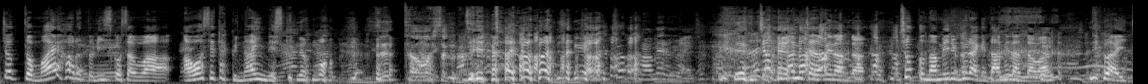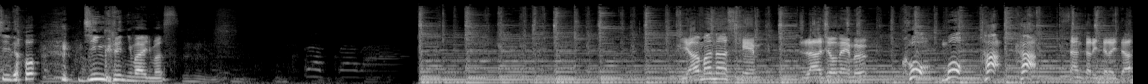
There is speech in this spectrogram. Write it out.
ちょっと前原とリスコさんは合わせたくないんですけども、絶対合わせたくない。絶対合わせたくない。ちょっと舐めるぐらい。ちょっと舐めちゃダメなんだ。ちょっと舐めるぐらいがダメなんだわ。では一度、ジングルに参ります。山梨県ラジオネームコモハカさんからいただいた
